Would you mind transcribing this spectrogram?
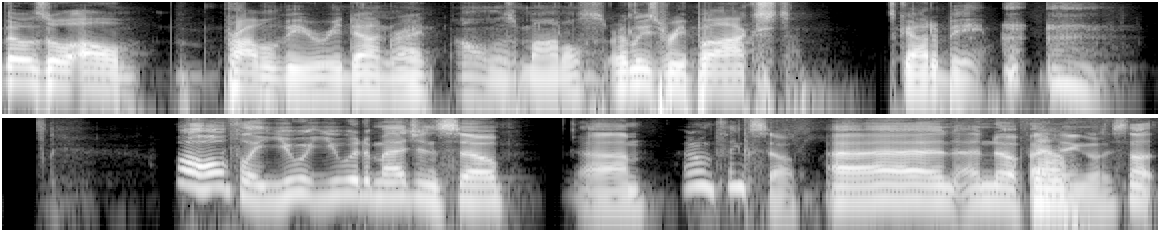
those will all probably be redone, right? All those models, or at least reboxed. It's got to be. Well, hopefully you would- you would imagine so. Um, I don't think so. Uh, no offense, No. It's not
